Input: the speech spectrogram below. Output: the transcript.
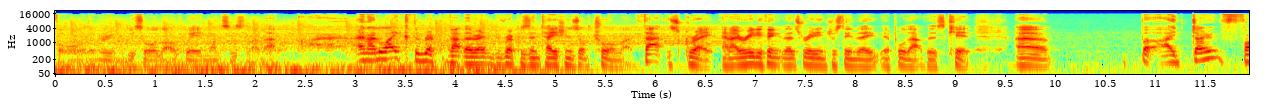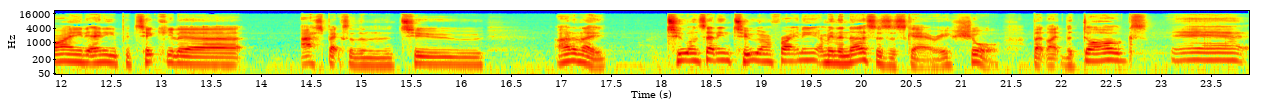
4: The Room, we saw a lot of weird monsters like that. And I like the rep- that the representations of trauma. That's great, and I really think that's really interesting. They, they pulled out for this kid. Uh, but I don't find any particular aspects of them too. I don't know, too unsettling, too unfrightening. I mean, the nurses are scary, sure, but like the dogs, eh.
